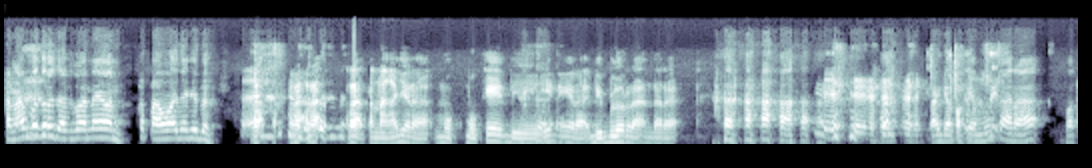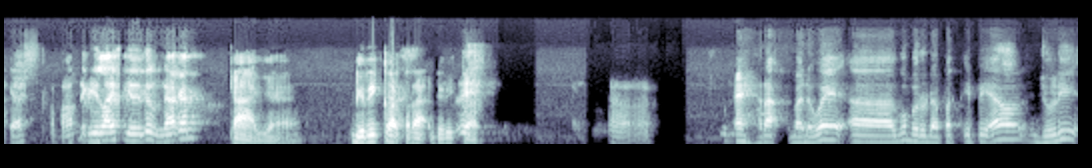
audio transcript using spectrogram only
kenapa tuh jagoan neon? Ketawanya gitu. Ra, ra, ra, ra, tenang aja, Ra. Muk, muke di ini, Ra. Di blur, Ra, antara. Kagak pakai muka, Ra, podcast. Lagi live gitu, enggak kan? Kagak. Di record, Ra. Di record. Eh, Eh, Ra, by the way, gue baru dapat IPL Juli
